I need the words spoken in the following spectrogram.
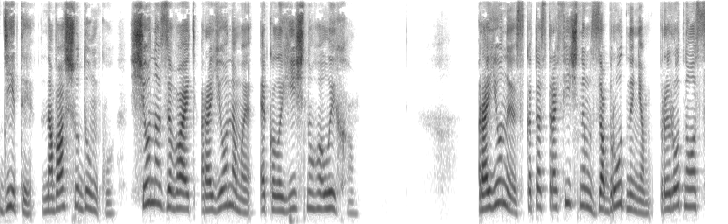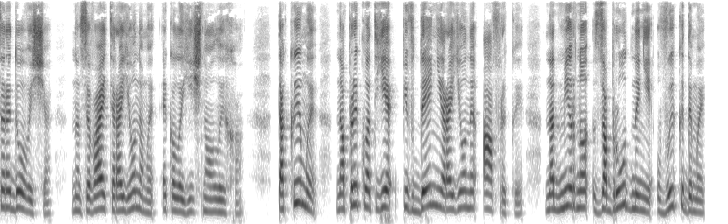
Діти, на вашу думку, що називають районами екологічного лиха? Райони з катастрофічним забрудненням природного середовища називають районами екологічного лиха. Такими, наприклад, є південні райони Африки, надмірно забруднені викидами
